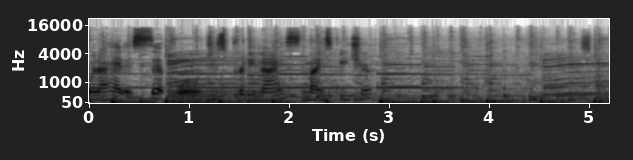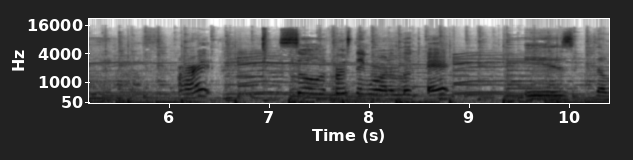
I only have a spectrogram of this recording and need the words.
what I had it set for, which is pretty nice. Nice feature. Alright, so the first thing we're going to look at is the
